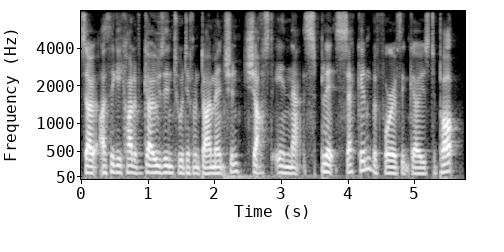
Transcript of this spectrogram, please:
So I think he kind of goes into a different dimension just in that split second before everything goes to pop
